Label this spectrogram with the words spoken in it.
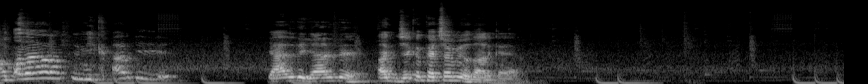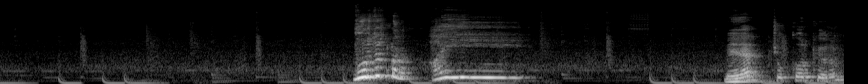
Aman yarabbim Icardi. Geldi geldi. Bak Dzeko kaçamıyordu arkaya. Vurdurtma. Hay. Beyler çok korkuyorum.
